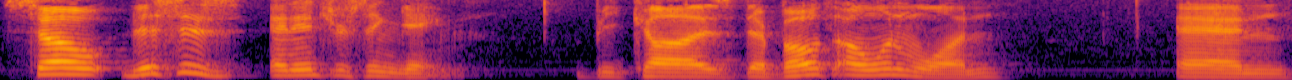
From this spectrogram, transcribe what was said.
So this is an interesting game because they're both 0 1, and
